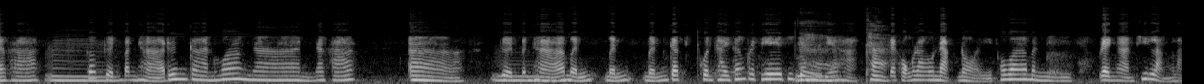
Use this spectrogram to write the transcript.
นะคะอืมก็เกิดปัญหาเรื่องการว่างงานนะคะ อ่า เกิดปัญหาเหมือนเหมือนเหมือนกับคนไทยทั้งประเทศที่เจอเนี่ยค่ะค่ะแต่ของเราหนักหน่อย เพราะว่ามันมีแรงงานที่หลั่งไหล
